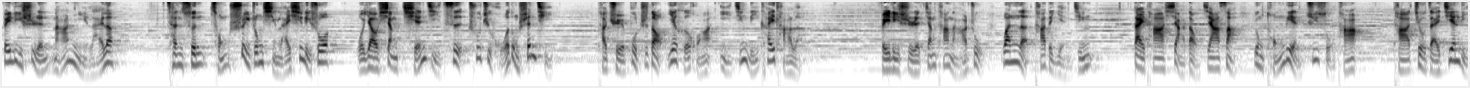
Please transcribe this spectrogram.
非利士人拿你来了。”参孙从睡中醒来，心里说：“我要像前几次出去活动身体。”他却不知道耶和华已经离开他了。非利士人将他拿住，剜了他的眼睛，带他下到迦萨，用铜链拘锁他，他就在监里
